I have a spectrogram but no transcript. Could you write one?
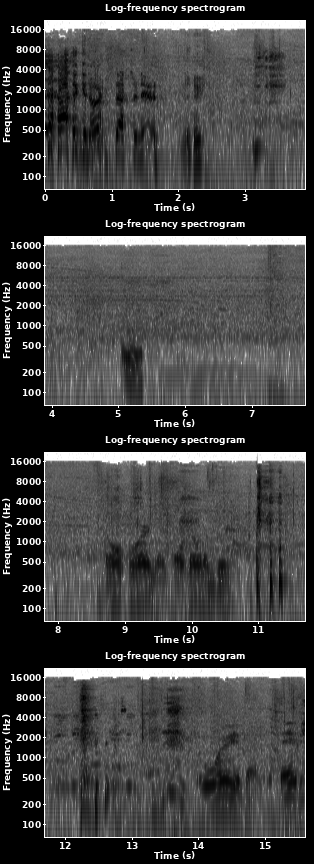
Good afternoon. Ooh. Don't worry, I don't know what I'm doing. don't worry about it, okay?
